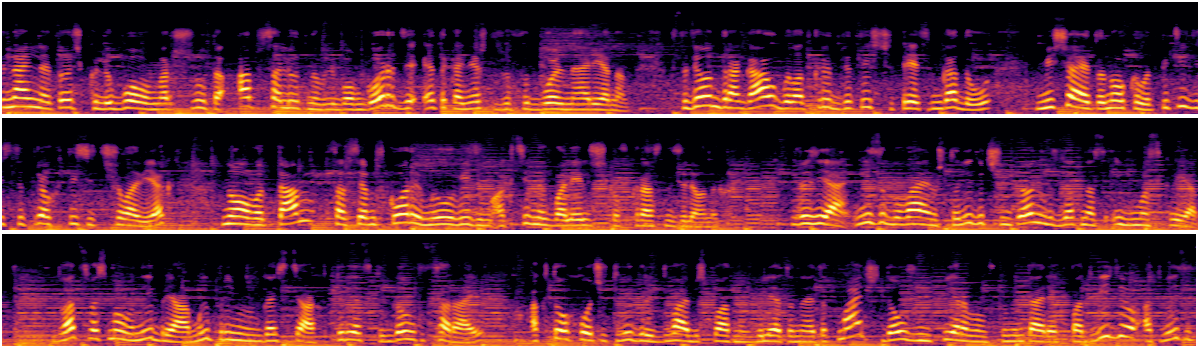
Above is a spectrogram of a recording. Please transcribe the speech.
Финальная точка любого маршрута абсолютно в любом городе – это, конечно же, футбольная арена. Стадион Драгау был открыт в 2003 году, вмещает он около 53 тысяч человек, ну а вот там совсем скоро мы увидим активных болельщиков красно-зеленых. Друзья, не забываем, что Лига чемпионов ждет нас и в Москве. 28 ноября мы примем в гостях турецкий Галатасарай, а кто хочет выиграть два бесплатных билета на этот матч, должен первым в комментариях под видео ответить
